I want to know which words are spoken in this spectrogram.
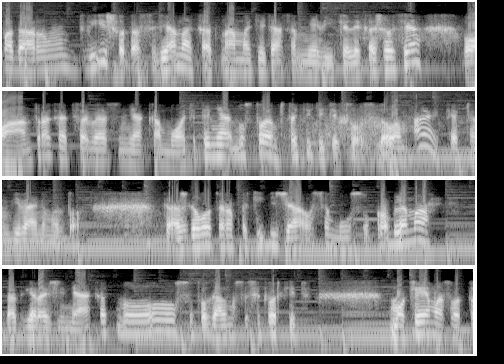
padarom dvi išvadas. Viena, kad, na, matyti, esam nevykėliai kažkokie, o antra, kad savęs nekamuoti, tai nenustojam statyti tikslus. Galvom, ai, kaip ten gyvenimas duos. Tai aš galvoju, tai yra pati didžiausia mūsų problema. Bet gera žinia, kad, nu, su to galima susitvarkyti mokėjimas vat,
